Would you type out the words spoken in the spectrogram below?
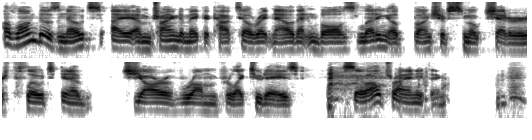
along those notes, I am trying to make a cocktail right now that involves letting a bunch of smoked cheddar float in a jar of rum for like two days. So I'll try anything.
